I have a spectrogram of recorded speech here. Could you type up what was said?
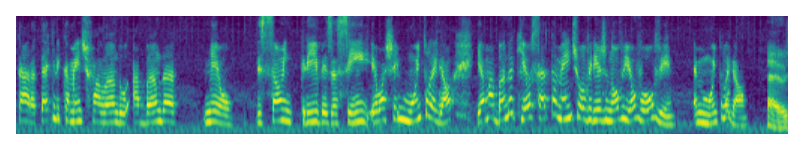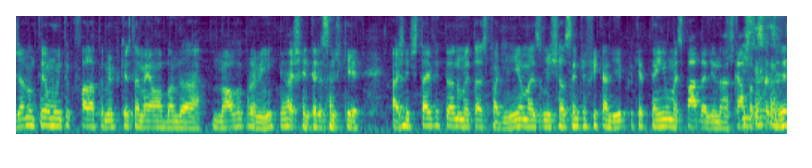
Cara, tecnicamente falando, a banda, meu, eles são incríveis, assim. Eu achei muito legal. E é uma banda que eu certamente ouviria de novo e eu vou ouvir. É muito legal. É, eu já não tenho muito o que falar também, porque também é uma banda nova para mim. Eu achei interessante que a gente tá evitando metal espadinha, mas o Michel sempre fica ali, porque tem uma espada ali na capa do CD.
